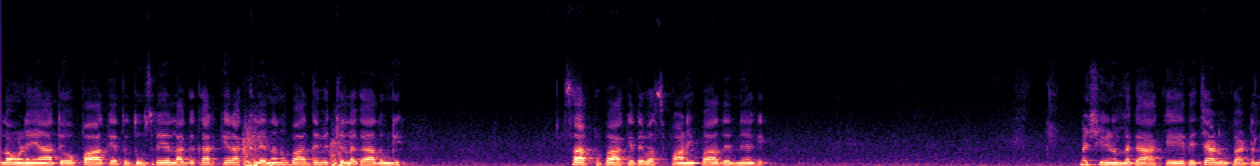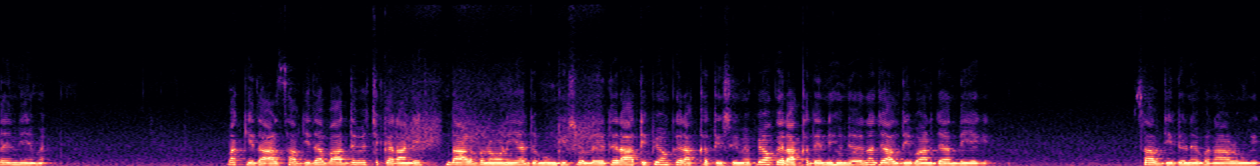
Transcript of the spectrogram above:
ਲਾਉਣੇ ਆ ਤੇ ਉਹ ਪਾਤੇ ਤੇ ਦੂਸਰੇ ਅਲੱਗ ਕਰਕੇ ਰੱਖ ਲਏ, ਇਹਨਾਂ ਨੂੰ ਬਾਅਦ ਦੇ ਵਿੱਚ ਲਗਾ ਦੂੰਗੀ। ਸਰਫ ਪਾ ਕੇ ਤੇ ਬਸ ਪਾਣੀ ਪਾ ਦਿੰਦੇ ਆਗੇ ਮਸ਼ੀਨ ਲਗਾ ਕੇ ਇਹਦੇ ਝਾੜੂ ਕੱਢ ਲੈਂਦੀ ਆ ਮੈਂ। ਬਾਕੀ ਦਾਲ ਸਬਜ਼ੀ ਦਾ ਬਾਅਦ ਦੇ ਵਿੱਚ ਕਰਾਂਗੇ। ਦਾਲ ਬਣਾਉਣੀ ਅੱਜ ਮੂੰਗੀ ਛੋਲੇ ਤੇ ਰਾਤ ਹੀ ਭਿਉਂ ਕੇ ਰੱਖਤੀ ਸੀ ਮੈਂ। ਭਿਉਂ ਕੇ ਰੱਖ ਦਿੰਦੀ ਹੁੰਦੀ ਉਹਦੇ ਨਾਲ ਜਲਦੀ ਬਣ ਜਾਂਦੀ ਹੈਗੀ। ਸਬਜ਼ੀ ਦਿਨੇ ਬਣਾ ਲੂੰਗੀ।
